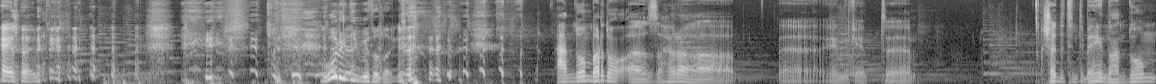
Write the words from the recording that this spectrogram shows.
حلوة دي. وروني بطاقتك عندهم برضو آه، ظاهرة آه، يعني كانت آه، شدت انتباهي إنه عندهم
